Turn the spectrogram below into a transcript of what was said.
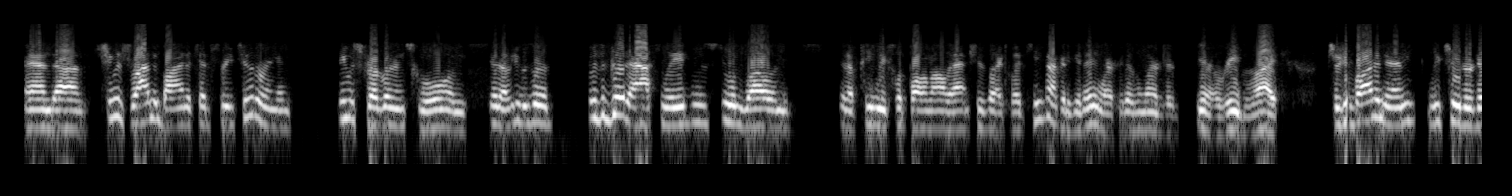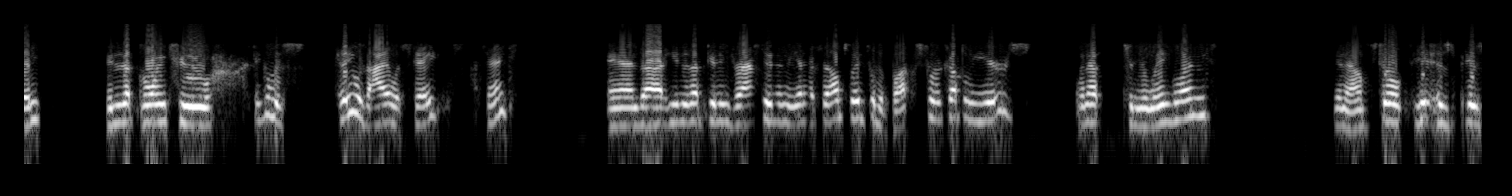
and uh, she was driving by and it said free tutoring, and he was struggling in school, and you know he was a he was a good athlete, he was doing well in you know pee wee football and all that, and she was like, look, he's not going to get anywhere if he doesn't learn to you know read and write. So she brought him in, we tutored him, ended up going to I think it was I think it was Iowa State, I think and uh, he ended up getting drafted in the NFL. Played for the Bucs for a couple of years. Went up to New England. You know, still his his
